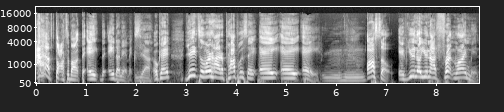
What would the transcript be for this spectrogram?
I have thoughts about the A the A dynamics. Yeah. Okay. You need to learn how to properly say A A A. Mm-hmm. Also, if you know you're not front linemen,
